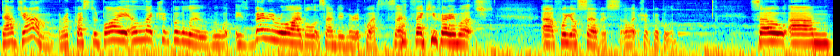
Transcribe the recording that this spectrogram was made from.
Dajam, requested by Electric Boogaloo, who is very reliable at sending me requests. So thank you very much uh, for your service, Electric Boogaloo. So um,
